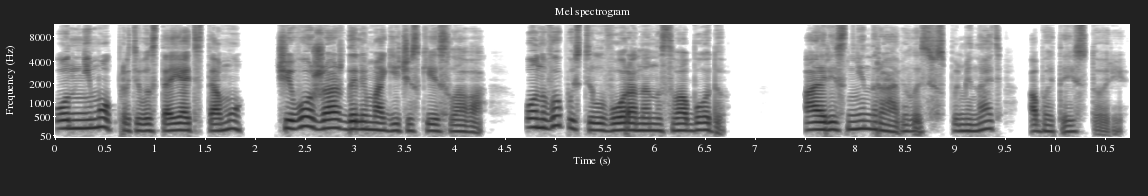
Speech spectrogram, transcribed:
Он не мог противостоять тому, чего жаждали магические слова. Он выпустил ворона на свободу. Айрис не нравилось вспоминать об этой истории.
